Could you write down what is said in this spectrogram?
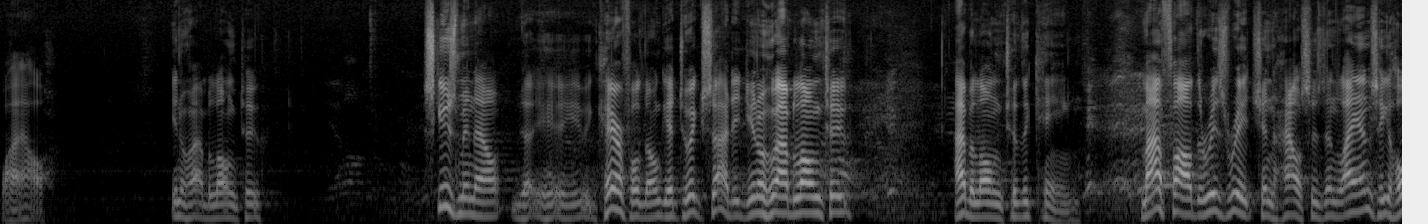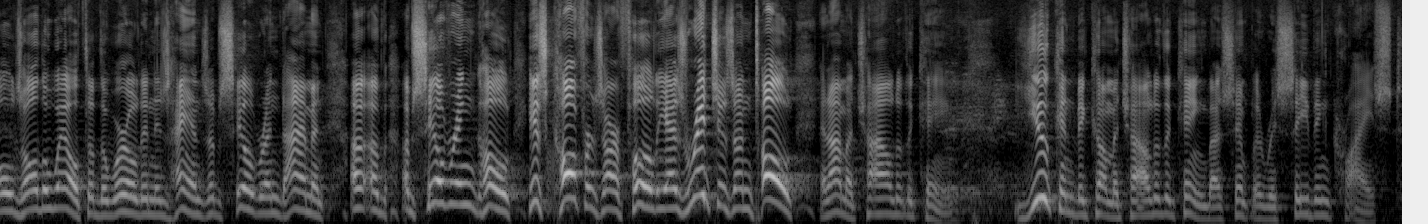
Wow. You know who I belong to? Excuse me now. Uh, be careful, don't get too excited. You know who I belong to? I belong to the king. My Father is rich in houses and lands. He holds all the wealth of the world in his hands of silver and diamond, of, of, of silver and gold. His coffers are full. He has riches untold. And I'm a child of the King. You can become a child of the King by simply receiving Christ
